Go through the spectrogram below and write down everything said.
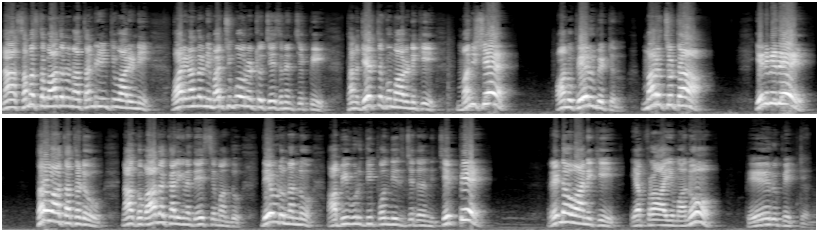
నా సమస్త బాధను నా తండ్రి ఇంటి వారిని వారినందరినీ మర్చిపోనట్లు చేసినని చెప్పి తన జ్యేష్ఠ కుమారునికి మనిషే అను పేరు పెట్టును. మరచుట. ఎనిమిది. తరువాత అతడు నాకు బాధ కలిగిన దేశమందు దేవుడు నన్ను అభివృద్ధి పొందించదని చెప్పి రెండవ వానికి ఎఫ్రాయిమను పేరు పెట్టాను.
